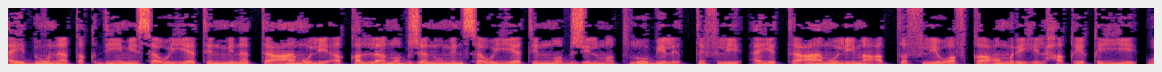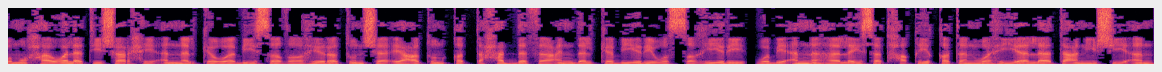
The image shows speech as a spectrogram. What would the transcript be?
أي دون تقديم سوية من التعامل أقل نضجًا من سوية النضج المطلوب للطفل، أي التعامل مع الطفل وفق عمره الحقيقي، ومحاولة شرح شرح أن الكوابيس ظاهرة شائعة قد تحدث عند الكبير والصغير، وبأنها ليست حقيقة وهي لا تعني شيئا،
